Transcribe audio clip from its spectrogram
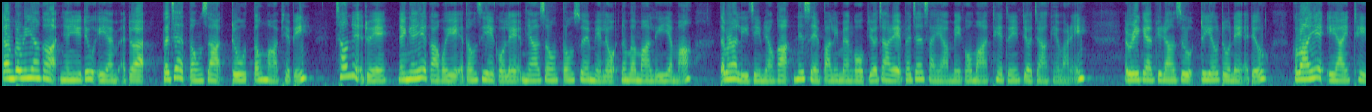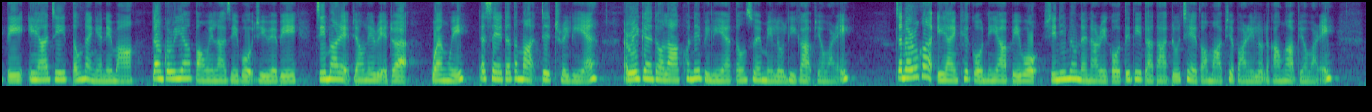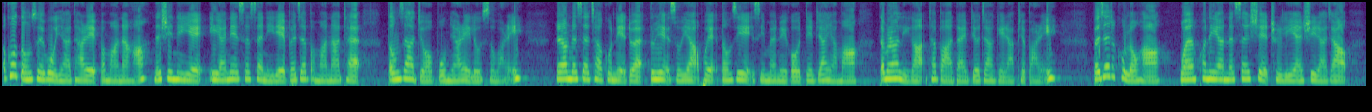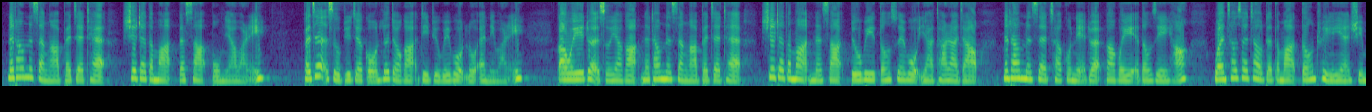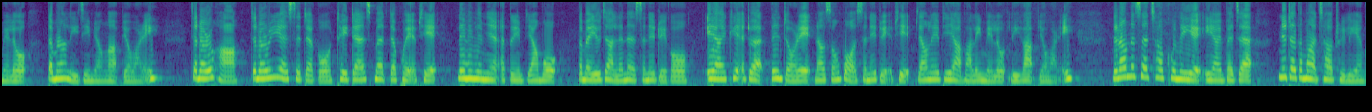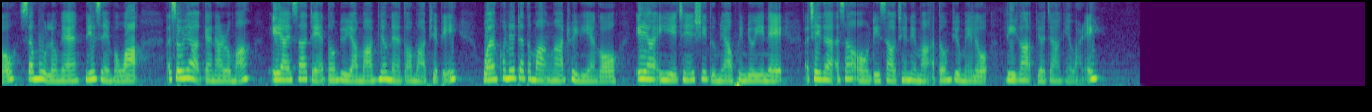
တောင်ကိုရီးယားကညံရည်တု AI အတွက်ဘတ်ဂျက်3ဆတိုးသုံးမှာဖြစ်ပြီး6နှစ်အတွင်းနိုင်ငံရဲ့ကာကွယ်ရေးအသုံးစရိတ်ကိုလည်းအများဆုံးသုံးစွဲမယ်လို့နိုဝင်ဘာ4ရက်မှာသမ္မတလီဂျီမြောင်ကနှစ်စဉ်ပါလီမန်ကိုပြောကြားတဲ့ဘတ်ဂျက်ဆိုင်ရာမိန့်ခွန်းမှာထည့်သွင်းပြောကြားခဲ့ပါတယ်။အမေရိကန်ပြည်ထောင်စုတရုတ်တို့နဲ့အတူကမ္ဘာရဲ့ AI ထိပ်သီးအင်အားကြီး၃နိုင်ငံထဲမှာတောင်ကိုရီးယားပါဝင်လာစေဖို့ရည်ရွယ်ပြီးကြီးမားတဲ့အပြောင်းလဲတွေအတွက်ဝန်ငွေ10.1 trillion အမေရိကန်ဒေါ်လာ9ဘီလီယံသုံးစွဲမယ်လို့လီကပြောပါတယ်။ ကျွန်တော်တို့က AI ခစ်ကိုနေရာပေးဖို့ရင်းနှီးမြှုပ်နှံတာတွေကိုတိတိတသားတိုးချဲ့သွားမှာဖြစ်ပါတယ်လို့၎င်းကပြောပါတယ်။အခုသုံးစွဲဖို့ရထားတဲ့ပမာဏဟာလက်ရှိနှစ်ရဲ့ AI နဲ့ဆက်ဆက်နေတဲ့ဘတ်ဂျက်ပမာဏထက်3ဆကျော်ပိုများတယ်လို့ဆိုပါတယ်။2026ခုနှစ်အတွက်သူ့ရဲ့အစိုးရအဖွဲ့အသုံးစရိတ်အစီအမံတွေကိုတင်ပြရမှာသမ္မတလီကအထက်ပါအတိုင်းပြောကြားခဲ့တာဖြစ်ပါတယ်။ဘတ်ဂျက်တစ်ခုလုံးဟာ1.928 trillion ရှိတာကြောင့်2025ဘတ်ဂျက်ထက်8.1တဆပိုများပါတယ်။ ဘတ်ဂျက်အဆိုပြုချက်ကိုလွှတ်တော်ကအတည်ပြုပေးဖို့လိုအပ်နေပါတယ်။ကာဝေးရေးအတွက်အစိုးရက2025ဘတ်ဂျက်ထက်8.2ဆတိုးပြီးသုံးစွဲဖို့ယာထားတာကြောင့်2026ခုနှစ်အတွက်ကာကွယ်ရေးအသုံးစရိတ်ဟာ166.3 trillion ရှိမယ်လို့သမ္မတလီကြီးမြောင်ကပြောပါရယ်။ကျွန်တော်တို့ဟာကျွန်တော်တို့ရဲ့စစ်တပ်ကိုထိတ်တန်း smart တပ်ဖွဲ့အဖြစ်လင်းလင်းမြမြအသွင်ပြောင်းဖို့တမန်ရိုးကျလက်နက်စနစ်တွေကို AI ခေတ်အတွက်တင့်တော်တဲ့နောက်ဆုံးပေါ်စနစ်တွေအဖြစ်ပြောင်းလဲပြရပါလိမ့်မယ်လို့လီကပြောပါရယ်။ 2026ခုနှစ်ရဲ့ AI ဘတ်ဂျက်1.6 trillion ကိုစက်မှုလုပ်ငန်းနေ့စဉ်ဘဝအစိုးရကဏ္ဍတို့မှာ AI စတင်အသုံးပြုရမှာမြုပ်နှံသွားမှာဖြစ်ပြီး1.5 trillion ကို AI အရေးချင်းရှိသူများဖွံ့ဖြိုးရေးနဲ့အခြေခံအဆောက်အုံတိစောက်ခြင်းတွေမှာအသုံးပြုမယ်လို့လီကပြောကြားခဲ့ပါတယ်။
